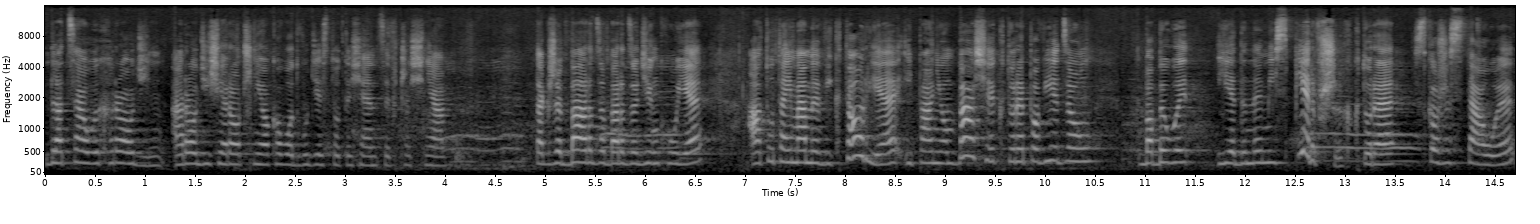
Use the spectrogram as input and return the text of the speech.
dla całych rodzin, a rodzi się rocznie około 20 tysięcy wcześniaków. Także bardzo, bardzo dziękuję. A tutaj mamy Wiktorię i panią Basię, które powiedzą, bo były jednymi z pierwszych, które skorzystały,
